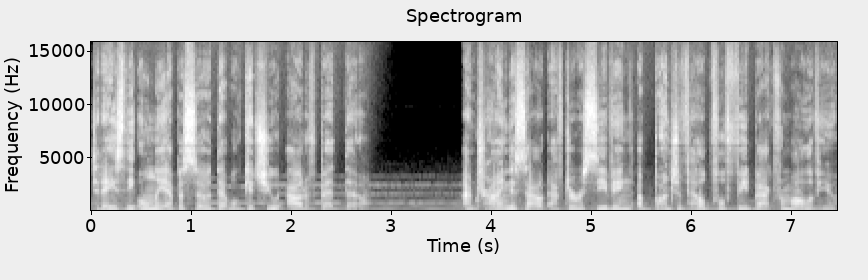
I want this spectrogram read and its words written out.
Today's the only episode that will get you out of bed, though. I'm trying this out after receiving a bunch of helpful feedback from all of you.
